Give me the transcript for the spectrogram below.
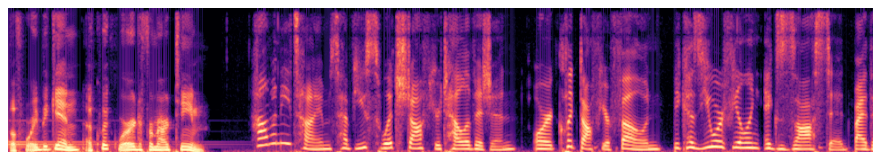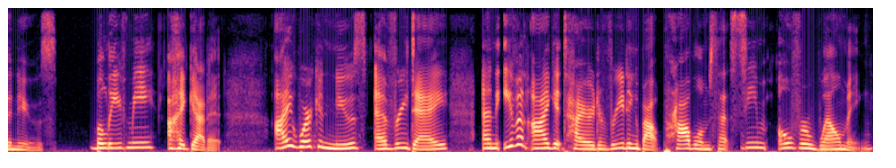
Before we begin, a quick word from our team. How many times have you switched off your television or clicked off your phone because you were feeling exhausted by the news? Believe me, I get it. I work in news every day, and even I get tired of reading about problems that seem overwhelming.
